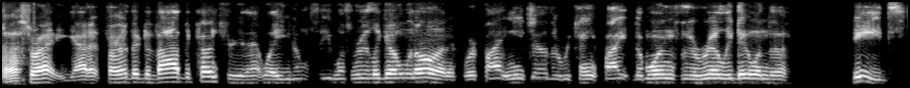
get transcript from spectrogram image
That's right. You got to further divide the country. That way you don't see what's really going on. If we're fighting each other, we can't fight the ones that are really doing the deeds.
